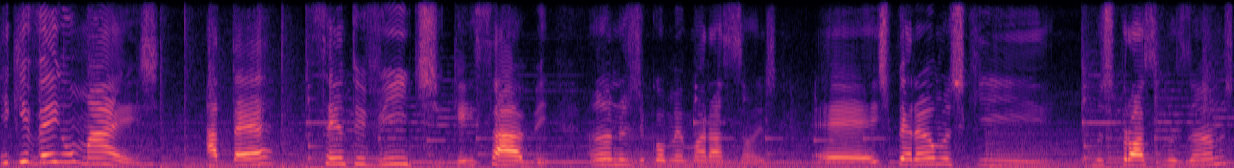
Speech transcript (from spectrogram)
e que venham mais. Até 120, quem sabe, anos de comemorações. É, esperamos que nos próximos anos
